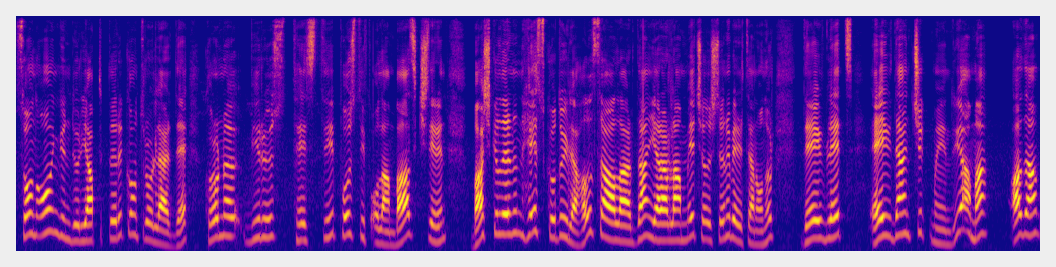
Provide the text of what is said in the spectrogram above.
Son 10 gündür yaptıkları kontrollerde koronavirüs testi pozitif olan bazı kişilerin başkalarının HES koduyla halı sahalardan yararlanmaya çalıştığını belirten Onur, devlet evden çıkmayın diyor ama Adam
